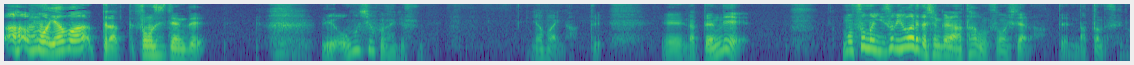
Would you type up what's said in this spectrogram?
あもうやばってなってその時点で「いや面白くないですね」やばいなって、えー、なってんで、もうその、それ言われた瞬間に、あ、多分その人やなってなったんですけど。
